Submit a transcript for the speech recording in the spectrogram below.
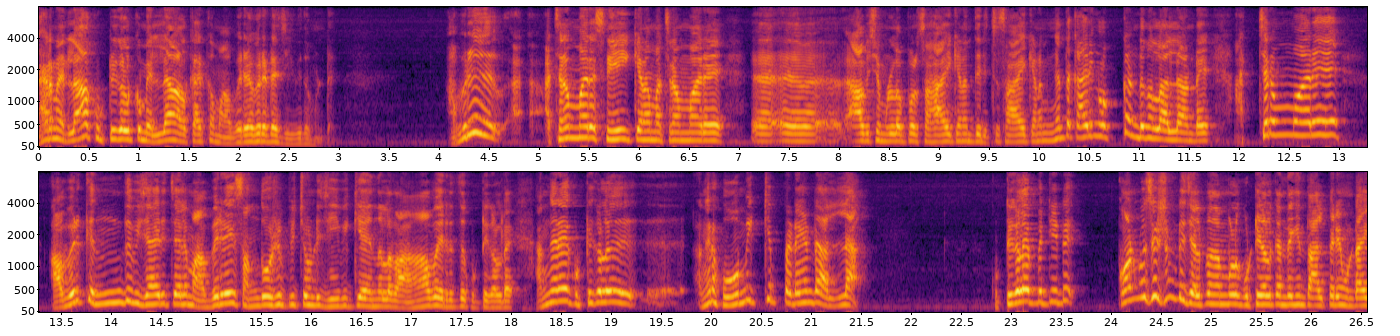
കാരണം എല്ലാ കുട്ടികൾക്കും എല്ലാ ആൾക്കാർക്കും അവരവരുടെ ജീവിതമുണ്ട്. അവർ അച്ഛനമ്മമാരെ സ്നേഹിക്കണം ഏഹ്, ആവശ്യമുള്ളപ്പോൾ സഹായിക്കണം തിരിച്ച് സഹായിക്കണം ഇങ്ങനത്തെ കാര്യങ്ങളൊക്കെ ഉണ്ട് എന്നുള്ളതല്ലാണ്ട് അച്ഛനമ്മമാരെ അവർക്ക് എന്ത് വിചാരിച്ചാലും അവരെ സന്തോഷിപ്പിച്ചുകൊണ്ട് ജീവിക്കുക എന്നുള്ളത് ആവരുത് കുട്ടികളുടെ. അങ്ങനെ കുട്ടികൾ അങ്ങനെ ഹോമിക്കപ്പെടേണ്ട അല്ല. കുട്ടികളെ പറ്റിയിട്ട് കോൺവെർസേഷൻ ഉണ്ട്. ചിലപ്പോൾ നമ്മൾ കുട്ടികൾക്ക് എന്തെങ്കിലും താല്പര്യം ഉണ്ടായി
